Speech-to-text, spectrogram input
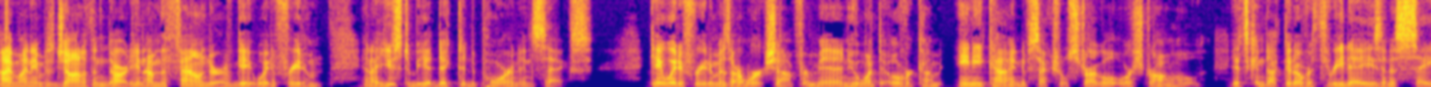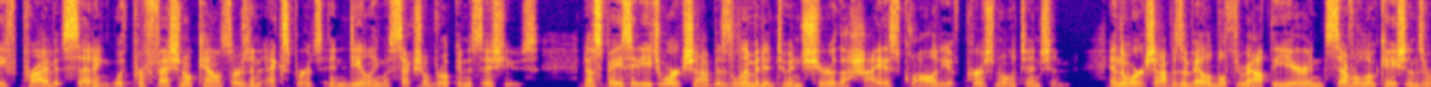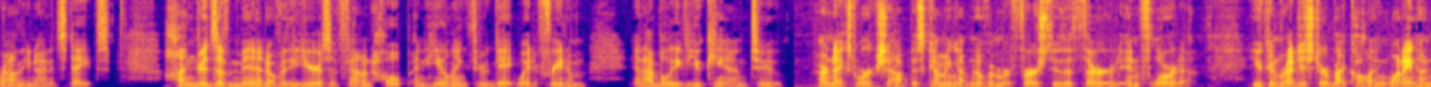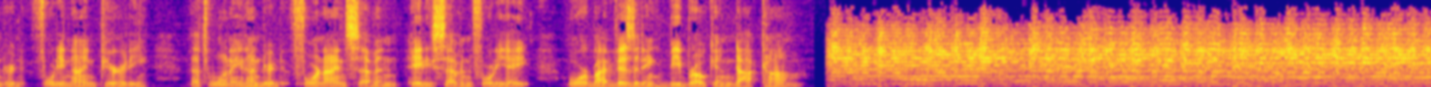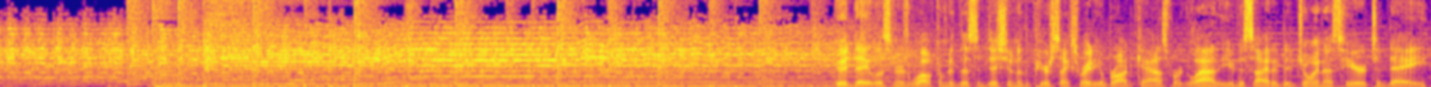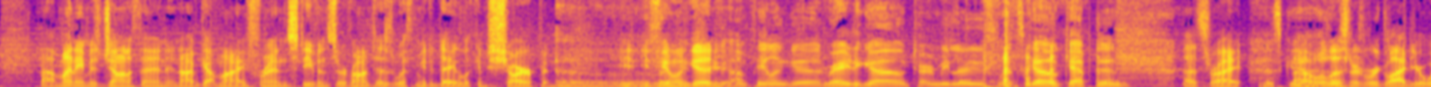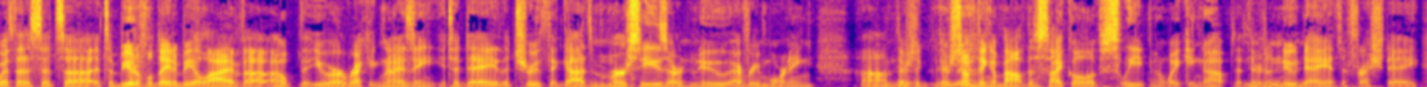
Hi, my name is Jonathan Daugherty, and I'm the founder of Gateway to Freedom, and I used to be addicted to porn and sex. Gateway to Freedom is our workshop for men who want to overcome any kind of sexual struggle or stronghold. It's conducted over three days in a safe, private setting with professional counselors and experts in dealing with sexual brokenness issues. Now, space at each workshop is limited to ensure the highest quality of personal attention. And the workshop is available throughout the year in several locations around the United States. Hundreds of men over the years have found hope and healing through Gateway to Freedom, and I believe you can too. Our next workshop is coming up November 1st through the 3rd in Florida. You can register by calling 1 800 49 Purity, that's 1 800 497 8748, or by visiting bebroken.com. Good day, listeners. Welcome to this edition of the Pure Sex Radio broadcast. We're glad that you've decided to join us here today. Uh, my name is Jonathan, and I've got my friend Steven Cervantes with me today, looking sharp. And Oh, you, you feeling good? you. I'm feeling good, ready to go. Turn me loose. Let's go, Captain. That's right. That's good. Uh, well, listeners, we're glad you're with us. It's uh, it's a beautiful day to be alive. Uh, I hope that you are recognizing today the truth that God's mercies are new every morning. Um, there's a there's Amen. something about the cycle of sleep and waking up that there's a new Mhm. day. It's a fresh day.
